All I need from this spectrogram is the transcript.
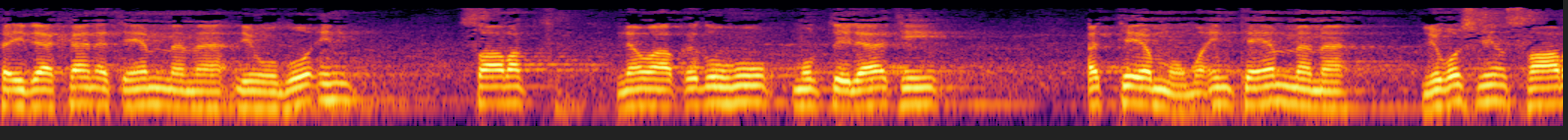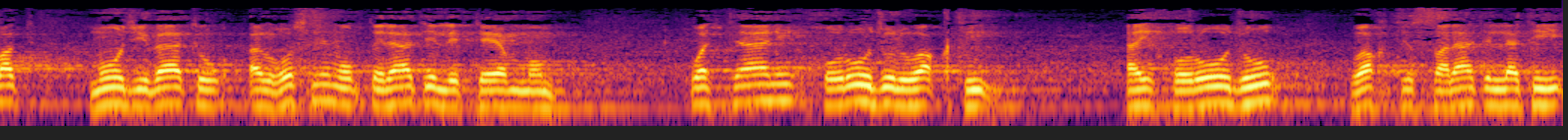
فإذا كان تيمم لوضوء صارت نواقضه مبطلات التيمم وإن تيمم لغسل صارت موجبات الغسل مبطلات للتيمم. والثاني خروج الوقت. أي خروج وقت الصلاة التي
